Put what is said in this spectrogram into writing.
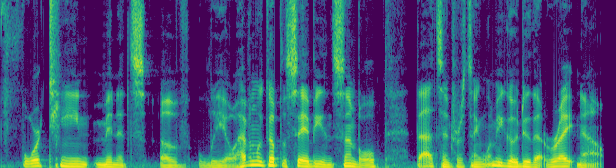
14 minutes of Leo. I haven't looked up the Sabian symbol. That's interesting. Let me go do that right now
